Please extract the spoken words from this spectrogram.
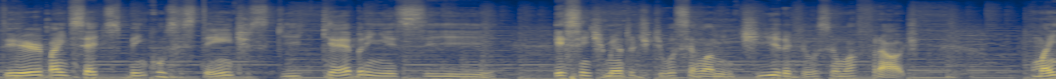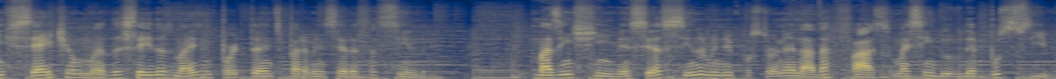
ter mindsets bem consistentes que quebrem esse, esse sentimento de que você é uma mentira, que você é uma fraude. O mindset é uma das saídas mais importantes para vencer essa síndrome. Mas enfim, vencer a síndrome do impostor não é nada fácil, mas sem dúvida é possível.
